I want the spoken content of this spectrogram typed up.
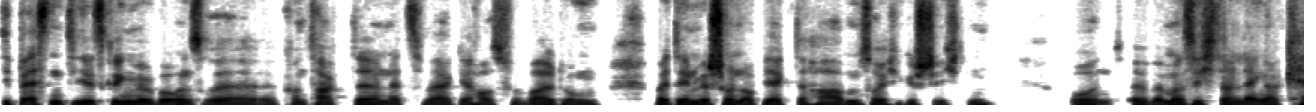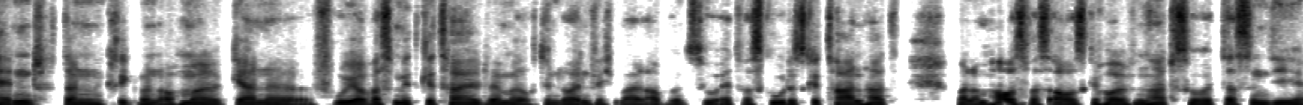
Die besten Deals kriegen wir über unsere Kontakte, Netzwerke, Hausverwaltungen, bei denen wir schon Objekte haben, solche Geschichten. Und äh, wenn man sich dann länger kennt, dann kriegt man auch mal gerne früher was mitgeteilt, wenn man auch den Leuten vielleicht mal ab und zu etwas Gutes getan hat, mal am Haus was ausgeholfen hat. So, das sind die,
